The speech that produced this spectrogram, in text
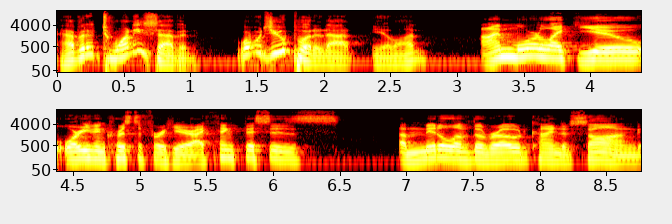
have it at 27. What would you put it at, Elon? I'm more like you or even Christopher here. I think this is a middle of the road kind of song.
